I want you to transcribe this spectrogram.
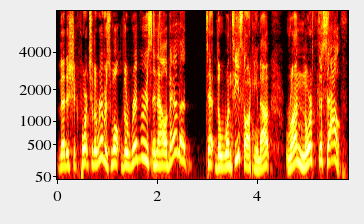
that it should comport to the rivers. Well, the rivers in Alabama, the ones he's talking about, run north to south.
